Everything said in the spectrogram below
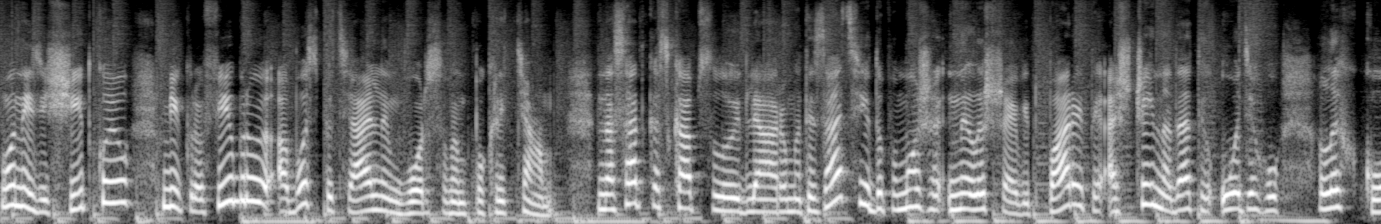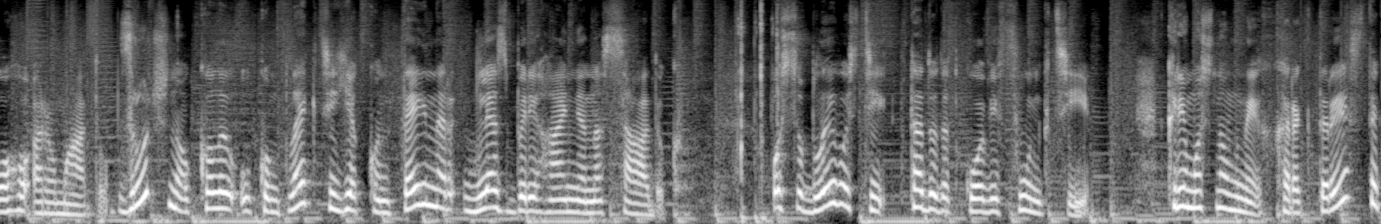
Вони зі щіткою, мікрофіброю або спеціальним ворсовим покриттям. Насадка з капсулою для ароматизації допоможе не лише відпарити, а ще й надати одягу легкого аромату. Зручно, коли у комплекті є контейнер для зберігання насадок особливості та додаткові функції. Крім основних характеристик,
